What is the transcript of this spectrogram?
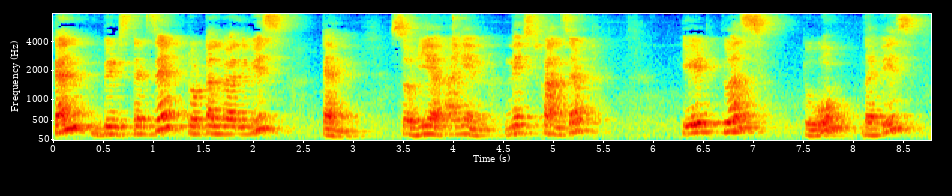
10 bits that's a total value is 10 so here again next concept. 8 plus 2 that is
